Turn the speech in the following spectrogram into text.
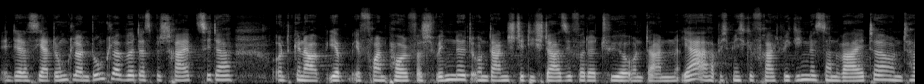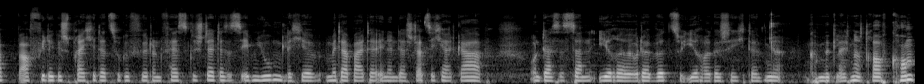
in der das Jahr dunkler und dunkler wird, das beschreibt sie da. Und genau, ihr, ihr Freund Paul verschwindet und dann steht die Stasi vor der Tür und dann, ja, habe ich mich gefragt, wie ging das dann weiter und habe auch viele Gespräche dazu geführt und festgestellt, dass es eben jugendliche MitarbeiterInnen der Stadtsicherheit gab. Und das ist dann ihre oder wird zu ihrer Geschichte. Ja, können wir gleich noch drauf kommen.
